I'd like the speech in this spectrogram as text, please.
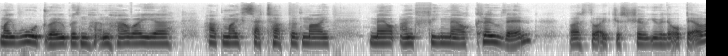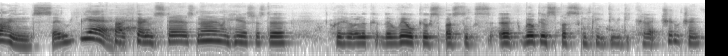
my wardrobe and, and how I uh, have my setup of my male and female clothing. But I thought I'd just show you a little bit around. So yeah, back downstairs now, and here's just a quick look at the Real Ghostbusters, uh, Real Ghostbusters Complete DVD collection, which I'm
